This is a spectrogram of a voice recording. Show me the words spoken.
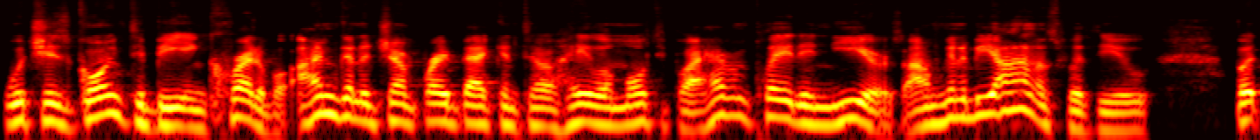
which is going to be incredible. I'm going to jump right back into Halo multiplayer. I haven't played in years. I'm going to be honest with you, but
